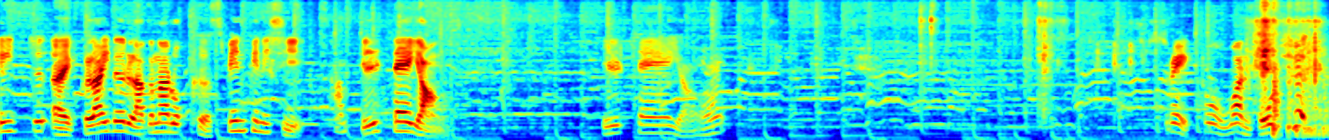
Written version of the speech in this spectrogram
블레이즈 아니 글라이드 라그나로크 스핀 피니시 3, 1대 0 1대 0 3, 2, 1, 고 슛!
